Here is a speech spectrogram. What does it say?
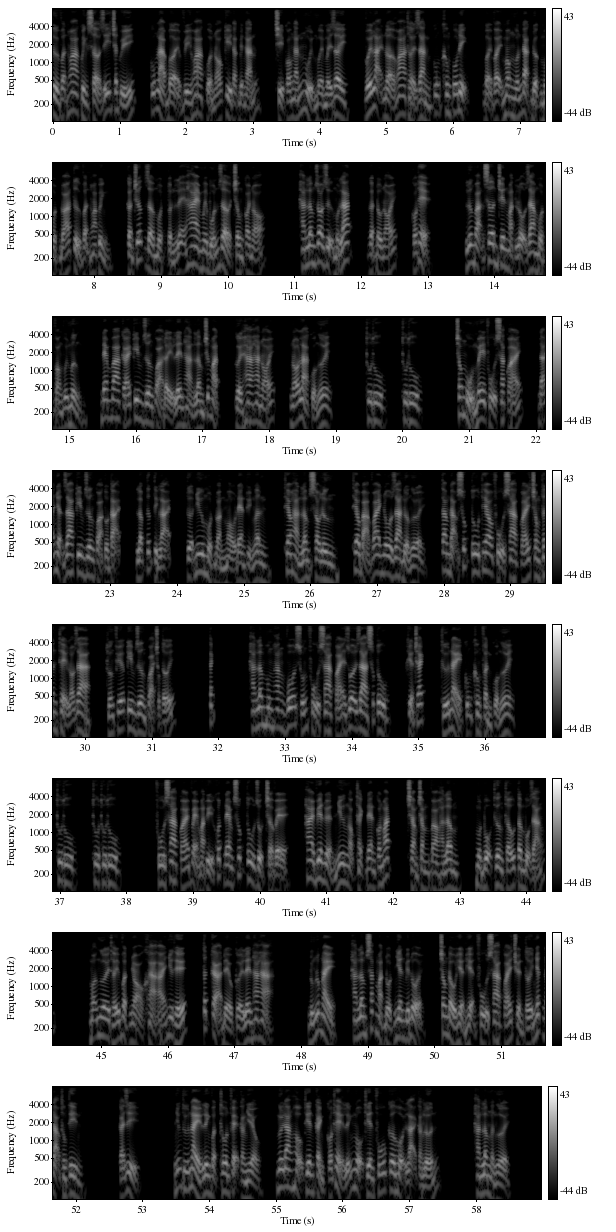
Từ vận hoa quỳnh sở dĩ chất quý, cũng là bởi vì hoa của nó kỳ đặc biệt ngắn, chỉ có ngắn ngủi mười mấy giây, với lại nở hoa thời gian cũng không cố định, bởi vậy mong muốn đạt được một đoá tử vận hoa quỳnh, cần trước giờ một tuần lễ hai mươi bốn giờ trông coi nó. Hàn lâm do dự một lát, gật đầu nói, có thể. Lương vạn sơn trên mặt lộ ra một vòng vui mừng, đem ba cái kim dương quả đẩy lên hàn lâm trước mặt, cười ha ha nói, nó là của ngươi. Thu thu thu thu. Trong ngủ mê phủ sắc quái đã nhận ra kim dương quả tồn tại, lập tức tỉnh lại, tựa như một đoàn màu đen thủy ngân, theo hàn lâm sau lưng, theo bả vai nô ra nửa người, tam đạo xúc tu theo phủ sa quái trong thân thể ló ra, hướng phía kim dương quả trộm tới. Tách. hàn lâm hung hăng vỗ xuống phủ sa quái dội ra xúc tu, khiển trách, thứ này cũng không phần của ngươi. Thu thu thu thu thu. Phù sa quái vẻ mặt ủy khuất đem xúc tu rụt trở về, hai viên luyện như ngọc thạch đen con mắt, chằm chằm vào hàn lâm, một bộ thương thấu tâm bộ dáng. Mọi người thấy vật nhỏ khả ái như thế, tất cả đều cười lên ha hả. Đúng lúc này hàn lâm sắc mặt đột nhiên biến đổi, trong đầu hiện hiện phù sa quái chuyển tới nhất đạo thông tin. Cái gì? Những thứ này linh vật thôn vệ càng nhiều ngươi đang hậu thiên cảnh có thể lĩnh ngộ thiên phú cơ hội lại càng lớn. Hàn lâm là người.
